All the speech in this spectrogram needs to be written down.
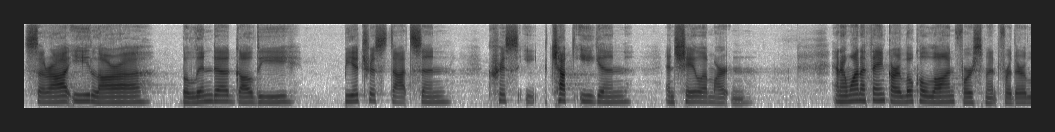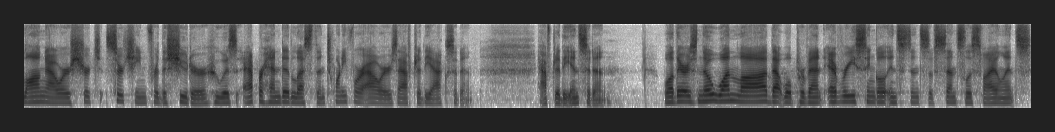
Sarai Lara, Belinda Galde, Beatrice Dotson, Chris e- Chuck Eagan, and Shayla Martin. And I want to thank our local law enforcement for their long hours search- searching for the shooter who was apprehended less than 24 hours after the accident, after the incident. While there is no one law that will prevent every single instance of senseless violence,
